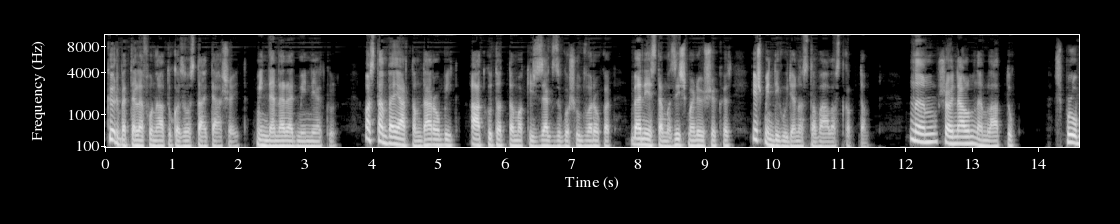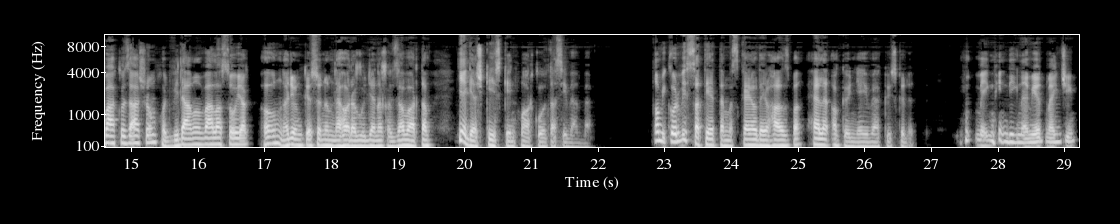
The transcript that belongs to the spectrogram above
Körbe telefonáltuk az osztálytársait, minden eredmény nélkül. Aztán bejártam Darobit, átkutattam a kis zegzugos udvarokat, benéztem az ismerősökhöz, és mindig ugyanazt a választ kaptam. Nem, sajnálom, nem láttuk. S próbálkozásom, hogy vidáman válaszoljak, ó, nagyon köszönöm, ne haragudjanak, hogy zavartam, jeges készként markolt a szívembe. Amikor visszatértem a Scaledale House-ba, Helen a könnyeivel küzdött. Még mindig nem jött meg, Jim.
